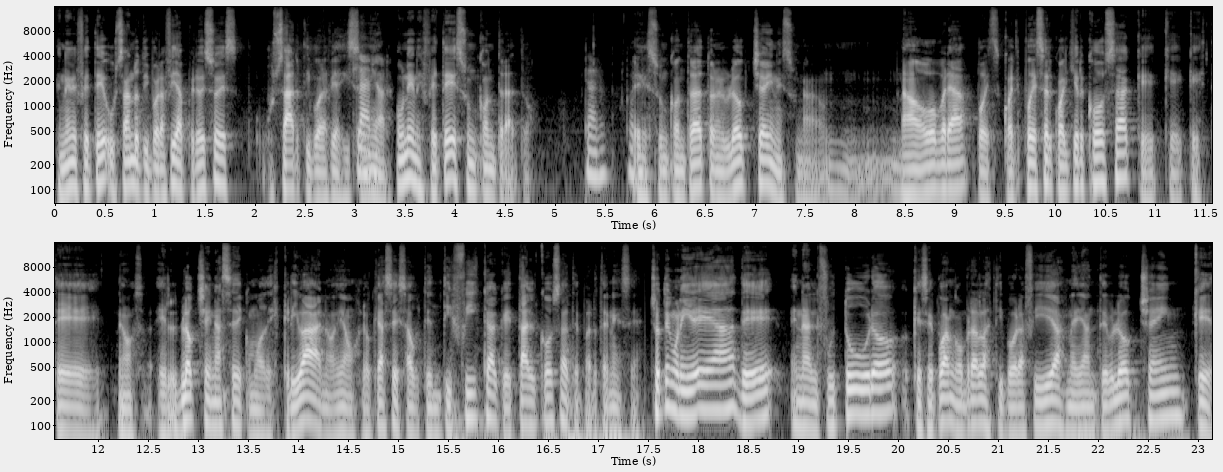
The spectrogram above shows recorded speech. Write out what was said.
en NFT usando tipografía, pero eso es usar tipografías, diseñar. Un NFT es un contrato. Claro. Es un contrato en el blockchain, es una, una obra, pues cual- puede ser cualquier cosa que, que- esté, el blockchain hace como de escribano, digamos, lo que hace es autentifica que tal cosa te pertenece. Yo tengo una idea de en el futuro que se puedan comprar las tipografías mediante blockchain, que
